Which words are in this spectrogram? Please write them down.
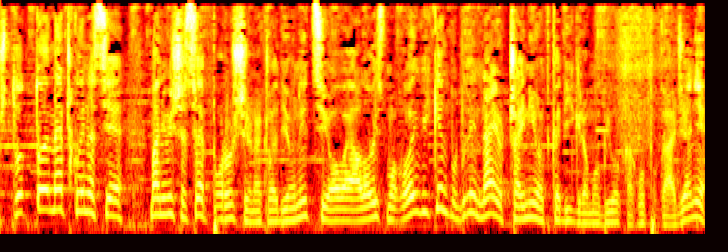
što to je meč koji nas je manje više sve porušio na kladionici, ovaj, ali ovaj, smo, ovaj vikend smo bili najočajniji od kad igramo bilo kakvo pogađanje,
